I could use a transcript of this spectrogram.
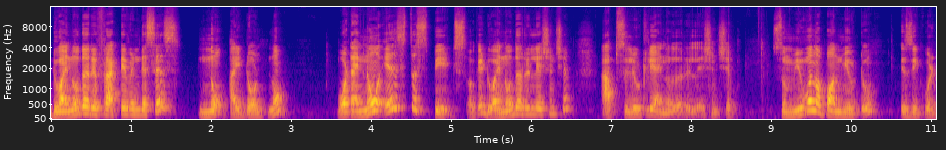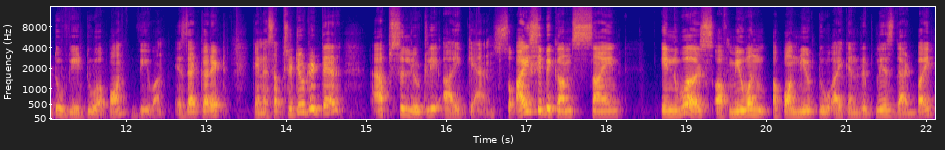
Do I know the refractive indices? No, I don't know. What I know is the speeds. Okay, do I know the relationship? Absolutely, I know the relationship. So mu1 upon mu2 is equal to v2 upon v1. Is that correct? Can I substitute it there? Absolutely, I can. So IC becomes sine inverse of mu1 upon mu2, I can replace that by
